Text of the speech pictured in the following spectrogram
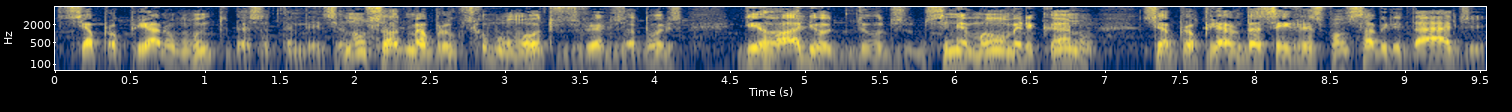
se apropriaram muito dessa tendência. Não só do Mel Brooks, como outros realizadores de Hollywood, do, do cinemão americano, se apropriaram dessa irresponsabilidade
